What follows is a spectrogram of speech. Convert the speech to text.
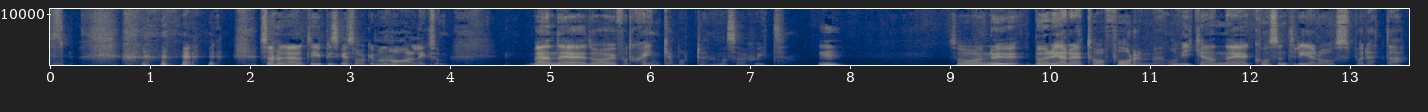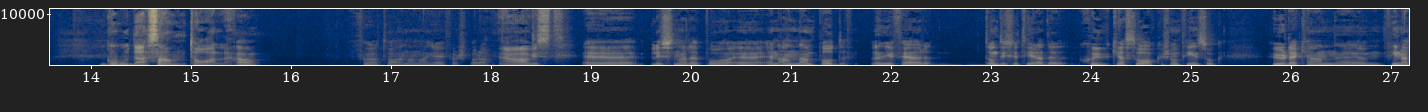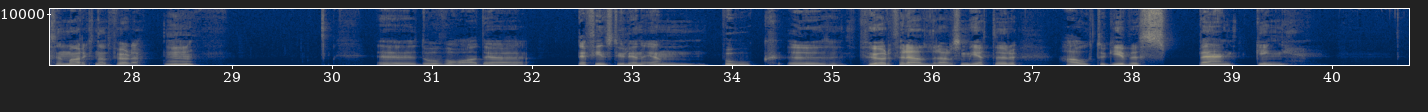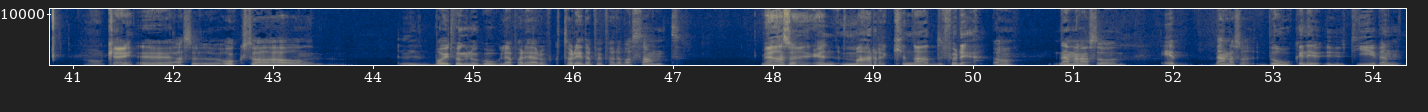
Sådana här typiska saker man har liksom. Men eh, då har vi fått skänka bort en massa skit. Mm. Så nu börjar det ta form och vi kan eh, koncentrera oss på detta goda samtal. Ja. Får jag ta en annan grej först bara? Ja, visst. Eh, lyssnade på eh, en annan podd, ungefär, de diskuterade sjuka saker som finns och hur det kan eh, finnas en marknad för det. Mm. Eh, då var det, det finns tydligen en bok eh, för föräldrar som heter How to give a spanking. Okej. Eh, alltså också ja, var ju tvungen att googla på det här och ta reda på ifall det var sant. Men alltså en marknad för det? Ja, nej men alltså, eh, men alltså boken är utgiven.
